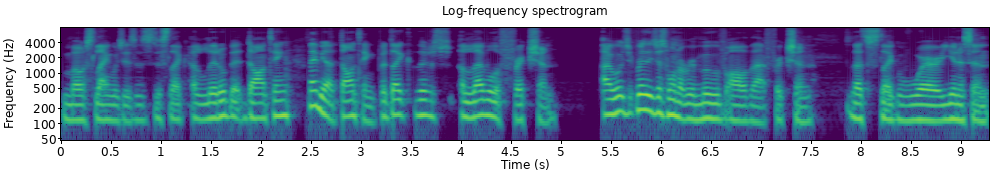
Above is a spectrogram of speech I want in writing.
most languages is just like a little bit daunting. Maybe not daunting, but like there's a level of friction. I would really just want to remove all of that friction. That's like where Unison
